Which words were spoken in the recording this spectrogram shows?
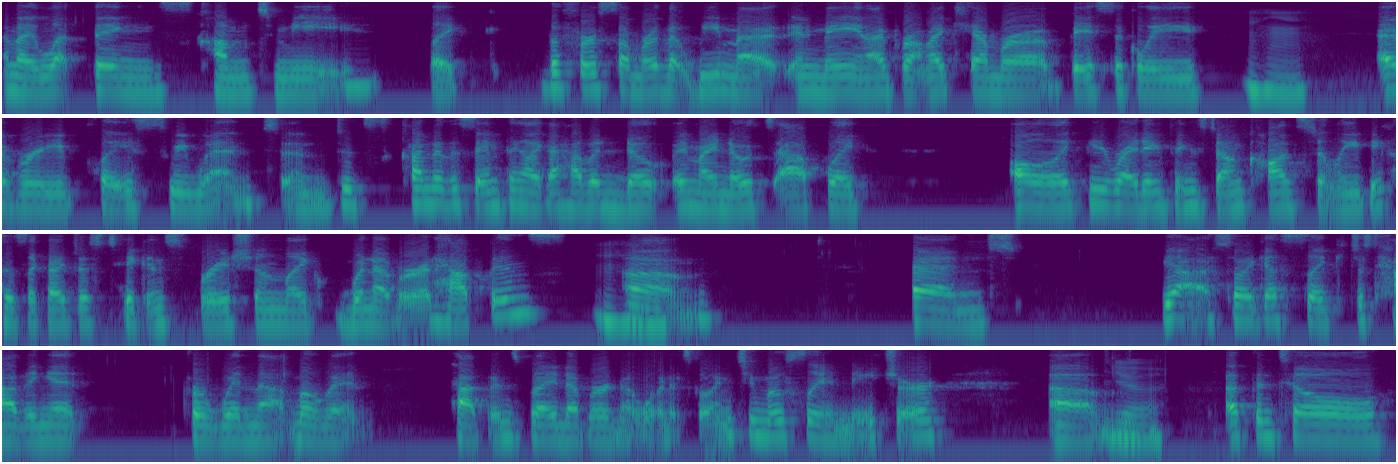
and I let things come to me. Like the first summer that we met in Maine, I brought my camera basically Mhm. every place we went, and it's kind of the same thing. Like I have a note in my notes app, like. I'll like be writing things down constantly because like I just take inspiration like whenever it happens. Mhm. Um, and yeah, so I guess like just having it for when that moment happens, but I never know when it's going to, mostly in nature. Um, yeah. Up until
